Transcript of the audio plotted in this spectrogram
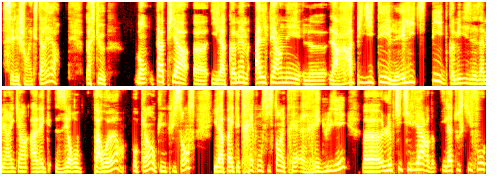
C'est les champs extérieurs. Parce que, bon, Tapia, euh, il a quand même alterné le, la rapidité, le elite speed, comme ils disent les Américains, avec zéro power, aucun, aucune puissance. Il n'a pas été très consistant et très régulier. Euh, le petit Hilliard, il a tout ce qu'il faut,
